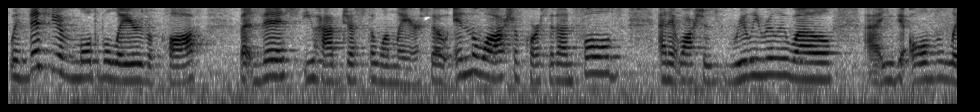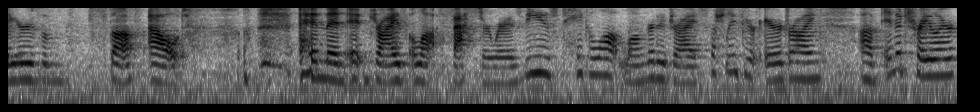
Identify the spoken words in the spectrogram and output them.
with this you have multiple layers of cloth but this you have just the one layer. So in the wash, of course, it unfolds and it washes really, really well. Uh, you get all the layers of stuff out. And then it dries a lot faster whereas these take a lot longer to dry especially if you're air drying. Um, in the trailer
